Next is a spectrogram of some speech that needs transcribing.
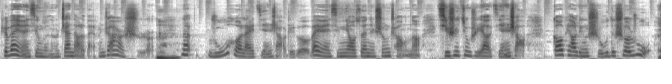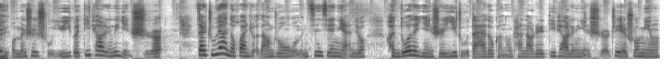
这外源性可能占到了百分之二十。嗯，那如何来减少这个外源性尿酸的生成呢？其实就是要减少高嘌呤食物的摄入。哎，我们是属于一个低嘌呤的饮食。在住院的患者当中，我们近些年就很多的饮食医嘱，大家都可能看到这低嘌呤饮食，这也说明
